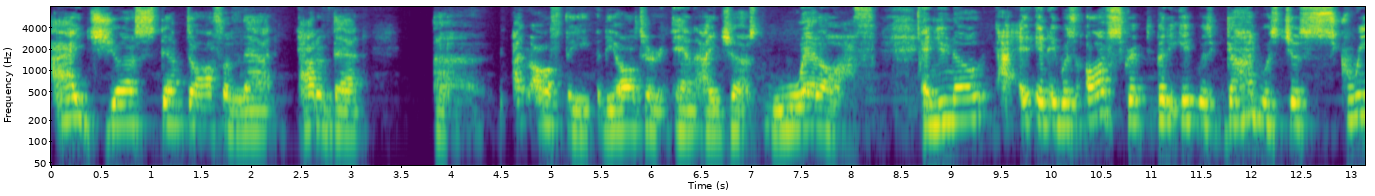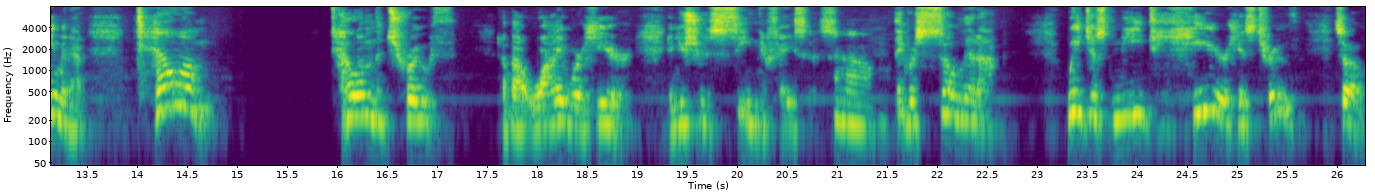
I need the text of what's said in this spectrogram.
I just stepped off of that, out of that uh, off the, the altar and I just went off. And you know, I, it, it, was off script, but it was God was just screaming at, tell them, tell them the truth about why we're here. And you should have seen their faces. Oh. They were so lit up. We just need to hear his truth. So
